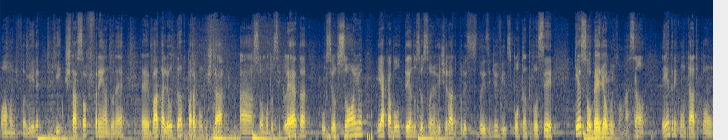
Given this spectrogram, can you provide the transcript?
uma mãe de família que está sofrendo, né, é, batalhou tanto para conquistar a sua motocicleta, o seu sonho e acabou tendo o seu sonho retirado por esses dois indivíduos. Portanto, você que souber de alguma informação, entre em contato com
